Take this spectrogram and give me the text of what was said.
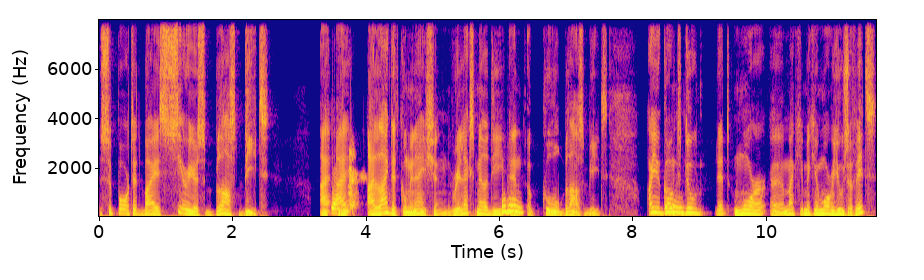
supported by a serious blast beat. I, Yeah. I, I like that combination, relaxed melody and a cool blast beat. Are you going to do that more, uh, make, you, make you more use of it?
